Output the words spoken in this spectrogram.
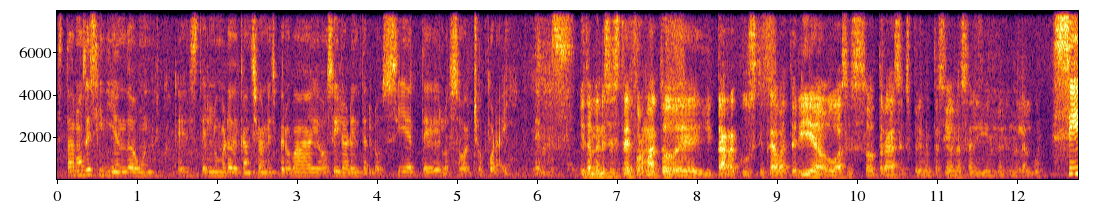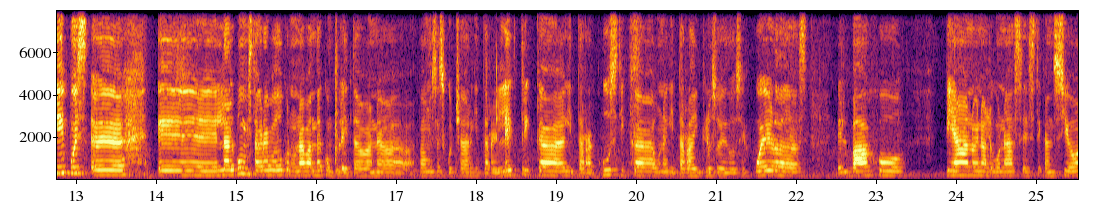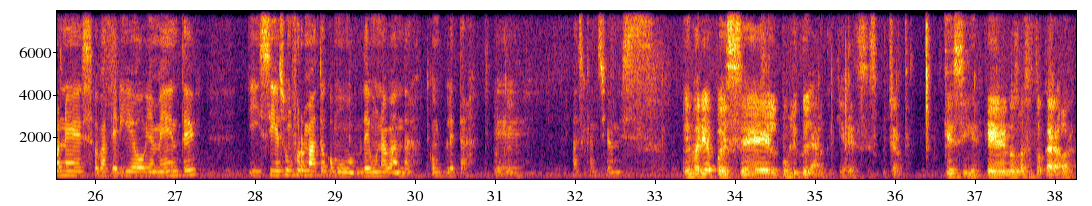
estamos decidiendo aún este, el número de canciones, pero va a oscilar entre los 7, los 8, por ahí temas. ¿Y también es este formato de guitarra acústica, batería o haces otras experimentaciones ahí en, el álbum? Sí, pues eh, eh, el álbum está grabado con una banda completa. Van a, vamos a escuchar guitarra eléctrica, guitarra acústica, una guitarra incluso de 12 cuerdas, el bajo, piano en algunas este, canciones, batería obviamente y sí es un formato como de una banda completa, eh, las canciones. Oye María, pues eh, el público ya lo que quiere es escucharte. ¿Qué sigue? ¿Qué nos vas a tocar ahora?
